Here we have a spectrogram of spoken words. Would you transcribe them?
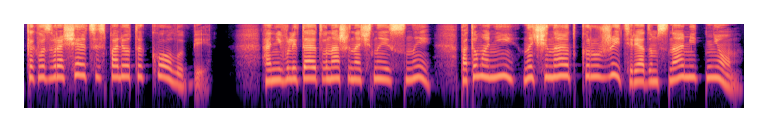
как возвращаются из полета голуби. Они влетают в наши ночные сны, потом они начинают кружить рядом с нами днем.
